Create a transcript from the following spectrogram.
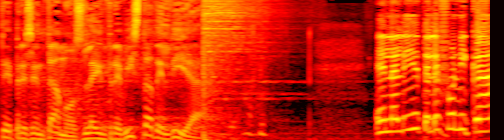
Te presentamos la entrevista del día. En la línea telefónica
